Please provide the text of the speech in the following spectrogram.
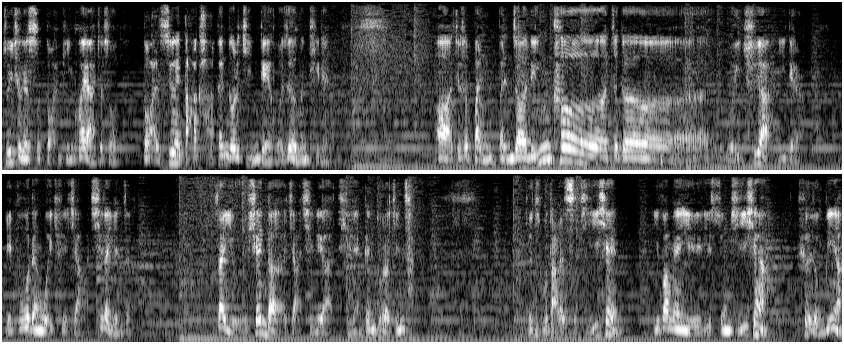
追求的是短平快啊，就说短时间打卡更多的景点和热门体验。啊，就是本本着宁可这个委屈啊一点儿，也不能委屈假期的原则，在有限的假期里啊，体验更多的精彩。就主打的是极限，一方面也也是用极限啊，特种兵啊；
